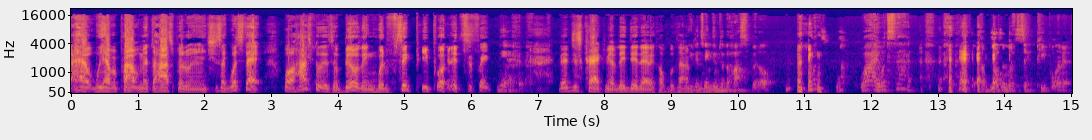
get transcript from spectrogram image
I have we have a problem at the hospital, and she's like, "What's that?" Well, a hospital is a building with sick people, and it's just like yeah. that just cracked me up. They did that a couple times. You can take them to the hospital. What's, wh- why? What's that? A building with sick people in it.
